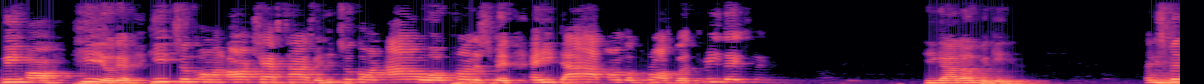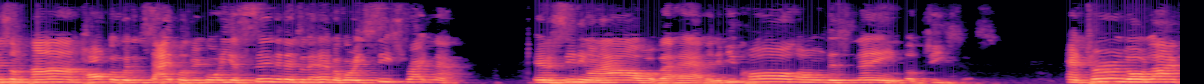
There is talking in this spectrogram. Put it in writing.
we are healed. He took on our chastisement, he took on our punishment, and he died on the cross. But three days later, he got up again. And he spent some time talking with the disciples before he ascended into the heaven where he seats right now, interceding on our behalf. And if you call on this name of Jesus and turn your life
